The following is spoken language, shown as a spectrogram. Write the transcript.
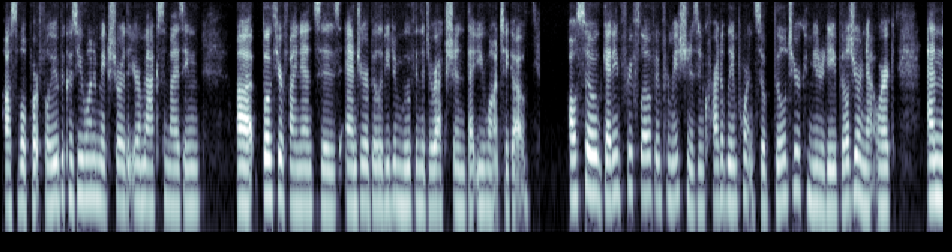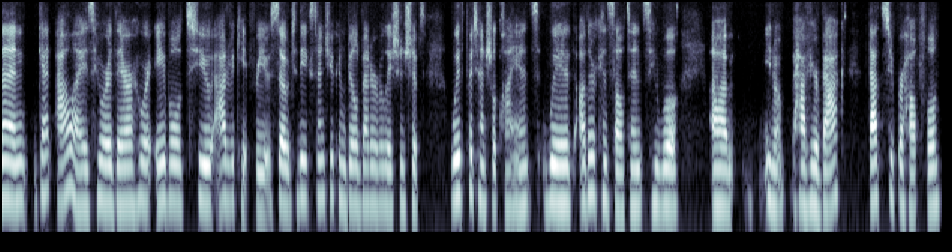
possible portfolio because you want to make sure that you're maximizing uh, both your finances and your ability to move in the direction that you want to go also getting free flow of information is incredibly important. So build your community build your network and then get allies who are there who are able to advocate for you. So to the extent you can build better relationships with potential clients with other consultants who will um, you know have your back that's super helpful.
